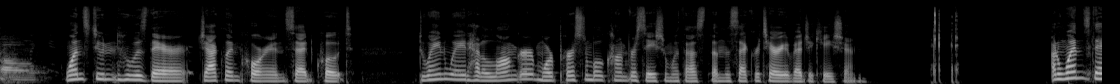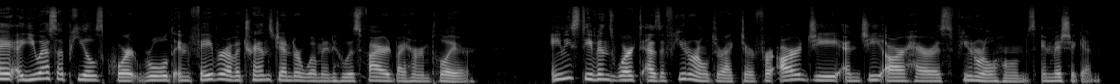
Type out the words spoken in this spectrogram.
Um, One student who was there, Jacqueline Corin, said, quote, Dwyane Wade had a longer, more personable conversation with us than the Secretary of Education. On Wednesday, a U.S. appeals court ruled in favor of a transgender woman who was fired by her employer. Amy Stevens worked as a funeral director for R.G. and G.R. Harris Funeral Homes in Michigan.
